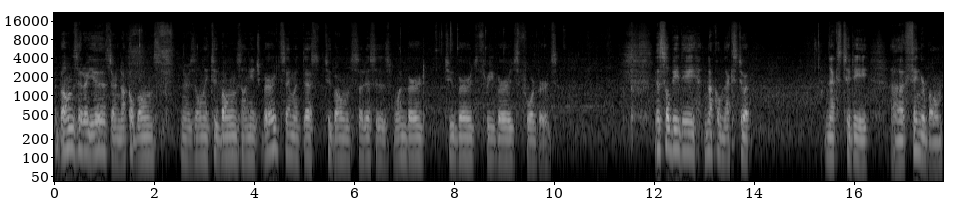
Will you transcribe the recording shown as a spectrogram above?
The bones that are used are knuckle bones. There's only two bones on each bird. Same with this, two bones. So this is one bird, two birds, three birds, four birds. This will be the knuckle next to it, next to the uh, finger bone.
